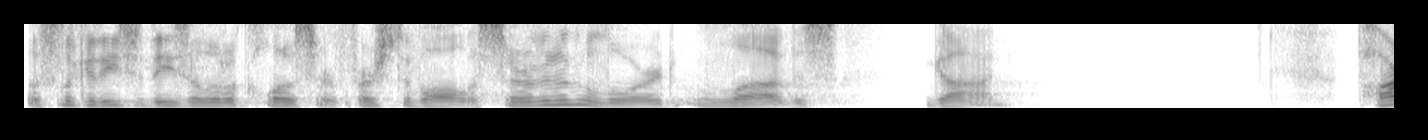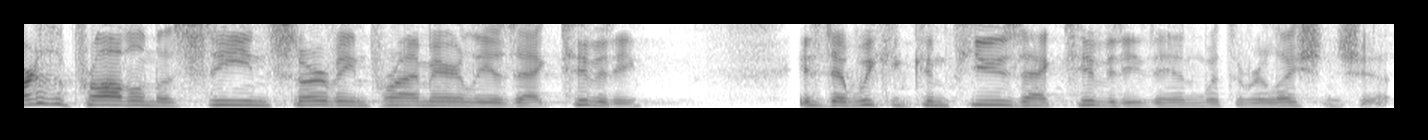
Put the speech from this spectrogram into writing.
Let's look at each of these a little closer. First of all, a servant of the Lord loves God. Part of the problem of seeing serving primarily as activity is that we can confuse activity then with the relationship.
